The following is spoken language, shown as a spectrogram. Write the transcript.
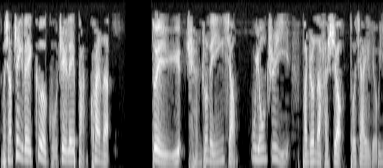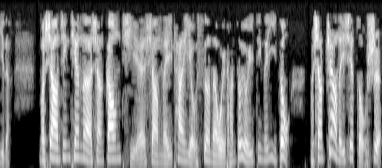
那么像这一类个股、这一类板块呢，对于权重的影响毋庸置疑，盘中呢还是要多加以留意的。那么像今天呢，像钢铁、像煤炭、有色呢，尾盘都有一定的异动。那么像这样的一些走势，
